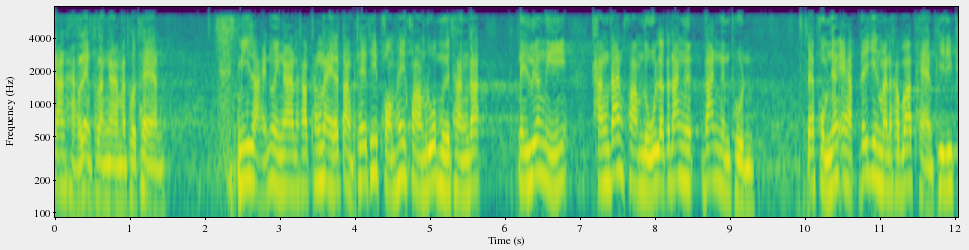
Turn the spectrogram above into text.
การหาแหล่งพลังงานมาทดแทน มีหลายหน่วยงานนะครับ ทั้งในและต่างประเทศที่พร้อมให้ความร่วมมือทางด้านในเรื่องนี้ทั้งด้านความรู้แล้วก็ด้านเงินด้านเงินทุน แต่ผมยังแอบได้ยินมานะครับว่าแผน PDP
